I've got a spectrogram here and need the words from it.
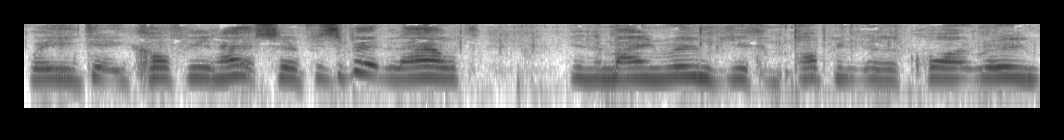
where you get your coffee and that. So if it's a bit loud in the main room, you can pop into the quiet room,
